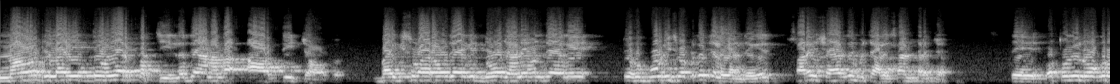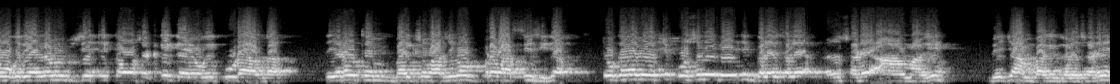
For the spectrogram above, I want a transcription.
9 ਜੁਲਾਈ 2025 ਲੁਧਿਆਣਾ ਦਾ ਆਰਤੀ ਚੌਕ। ਬਾਈਕ ਸਵਾਰ ਆਉਂਦੇ ਹੈਗੇ, ਦੋ ਜਾਣੇ ਹੁੰਦੇ ਹੈਗੇ ਤੇ ਉਹ ਬੋਰੀ ਸੁੱਟ ਕੇ ਚਲੇ ਜਾਂਦੇ ਹੈਗੇ, ਸਾਰੇ ਸ਼ਹਿਰ ਦੇ ਵਿਚਾਲੇ, ਸੈਂਟਰ 'ਚ। ਤੇ ਉੱਥੋਂ ਦੇ ਲੋਕ ਰੋਕਦੇ ਆ, ਇਹਨਾਂ ਨੂੰ ਤੁਸੀਂ ਇੱਥੇ ਕਿਉਂ ਸੁੱਟ ਕੇ ਗਏ ਹੋਗੇ, ਕੂੜਾ ਆਉਂਦਾ ਤੇ ਜਿਹੜਾ ਉੱਥੇ ਬਾਈਕ ਸਵਾਰ ਸੀਗਾ, ਉਹ ਪ੍ਰਵਾਸੀ ਸੀਗਾ। ਤੇ ਉਹ ਕਹਿੰਦਾ ਵੀ ਇਹ 'ਚ ਕੁਛ ਨਹੀਂ ਵੀ ਇਹ 'ਚ ਗਲੇ ਸਲੇ, ਸੜੇ ਆਮ ਆ ਗਏ ਵੀ ਇਹ 'ਚ ਅੰਬ ਆ ਗਲੇ ਸੜੇ,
